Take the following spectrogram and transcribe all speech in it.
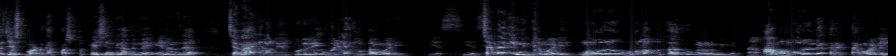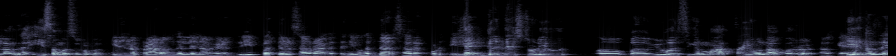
ಸಜೆಸ್ಟ್ ಮಾಡೋದೇ ಫಸ್ಟ್ ಪೇಷಂಟ್ ಅದನ್ನೇ. ಏನಂದ್ರೆ ಚೆನ್ನಾಗಿರೋ ನೀರ್ ಕುಡೀರಿ ಒಳ್ಳೇದು ಊಟ ಮಾಡಿ. ಚೆನ್ನಾಗಿ ನಿದ್ದೆ ಮಾಡಿ. ಮೂರು ಮೂಲಭೂತ ಹಕ್ಕುಗಳು ನಮಗೆ. ಆ ಮೂರನ್ನೇ ಕರೆಕ್ಟ್ ಆಗಿ ಮಾಡಲಿಲ್ಲ ಅಂದ್ರೆ ಈ ಸಮಸ್ಯೆಗಳು ಬರ್ತವೆ ಇದನ್ನ ಪ್ರಾರಂಭದಲ್ಲೇ ನಾವು ಹೇಳಿದ್ವಿ ಇಪ್ಪತ್ತೇಳು ಸಾವಿರ ಆಗುತ್ತೆ ನೀವು ಹದಿನಾರು ಸಾವಿರ ಕೊಡ್ತೀವಿ ಹೆಗ್ಗದ್ದೆ ಸ್ಟುಡಿಯೋ ವ್ಯೂವರ್ಸ್ಗೆ ಮಾತ್ರ ಈ ಒಂದು ಆಫರ್ ಏನಂದ್ರೆ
